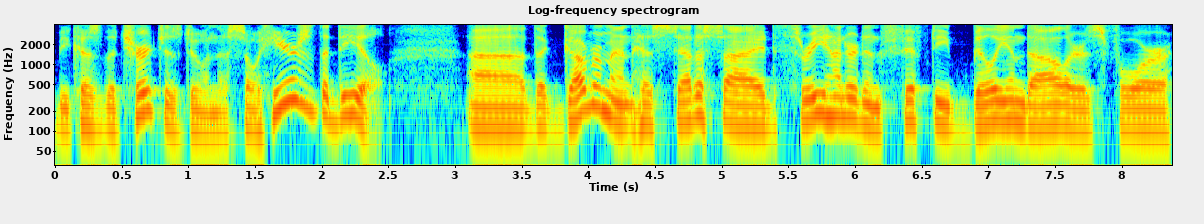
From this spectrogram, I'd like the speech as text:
because the church is doing this. So here's the deal. Uh, the government has set aside $350 billion for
